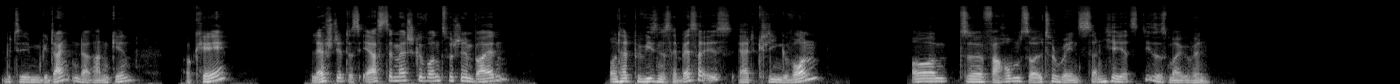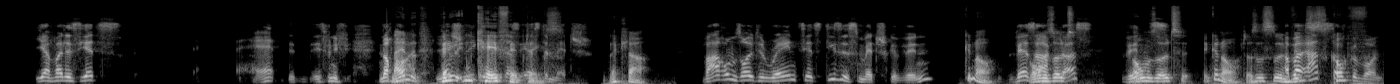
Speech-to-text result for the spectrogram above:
mit dem Gedanken daran gehen, okay, Lashley hat das erste Match gewonnen zwischen den beiden und hat bewiesen, dass er besser ist. Er hat clean gewonnen. Und äh, warum sollte Reigns dann hier jetzt dieses Mal gewinnen? Ja, weil es jetzt. Hä? Jetzt bin ich. Nochmal. Nein, wenn Lashley du in K-Fab denkst. Match. Na klar. Warum sollte Reigns jetzt dieses Match gewinnen? Genau. Wer warum sagt sollte, das? Vince? Warum sollte. Genau, das ist so ein Aber Vince er hat's Kopf. doch gewonnen.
